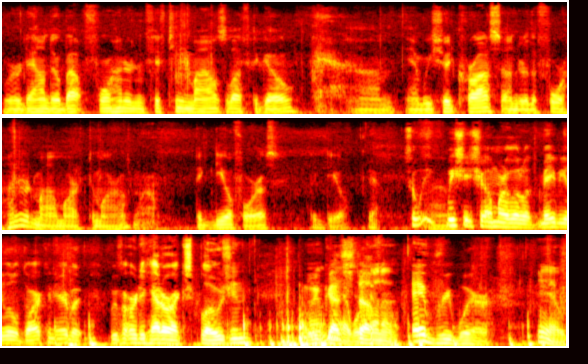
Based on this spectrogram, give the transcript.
We're down to about 415 miles left to go, um, and we should cross under the 400 mile mark tomorrow. Wow. Big deal for us. Big deal. Yeah. So we, we should show them our little maybe a little dark in here, but we've already had our explosion. We've got yeah, stuff kinda- everywhere. Yeah, we,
